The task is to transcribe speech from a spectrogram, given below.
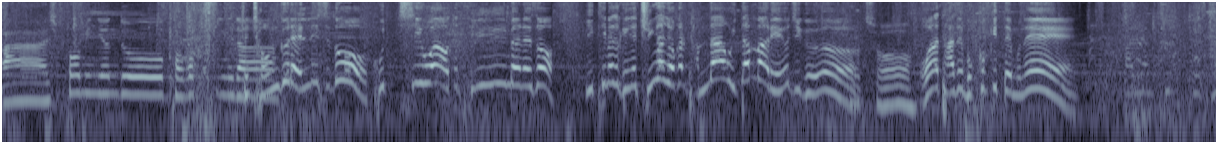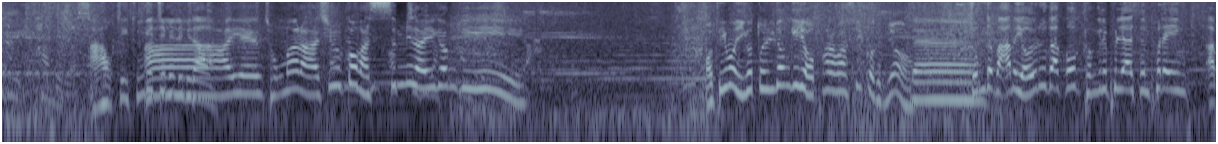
아 super minion도 버겁습니다. 정글 앨리스도 고치와 어떤 딜면에서 이 팀에서 굉장히 중요한 역할을 담당하고 있단 말이에요, 지금. 그렇죠. 워낙 다들 못 컸기 때문에. 아, 억제기 두 개째 밀립니다. 아, 예, 정말 아쉬울 것 같습니다. 1경기. 어떻게 보면 이것도 1경기 여파라고 할 수 있거든요. 네. 좀 더 마음의 여유를 갖고 경기를 플레이할 수 있는 프레임, 아,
